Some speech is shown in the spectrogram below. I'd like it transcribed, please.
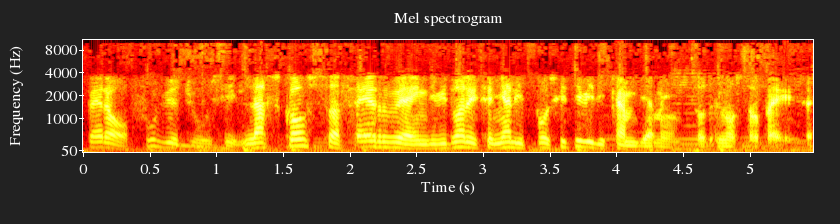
però, Fulvio Giusi, la scossa serve a individuare i segnali positivi di cambiamento del nostro paese.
